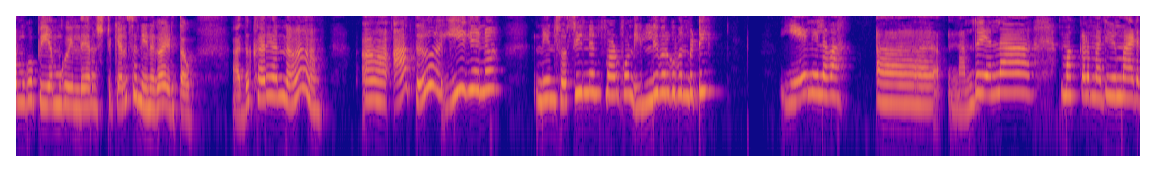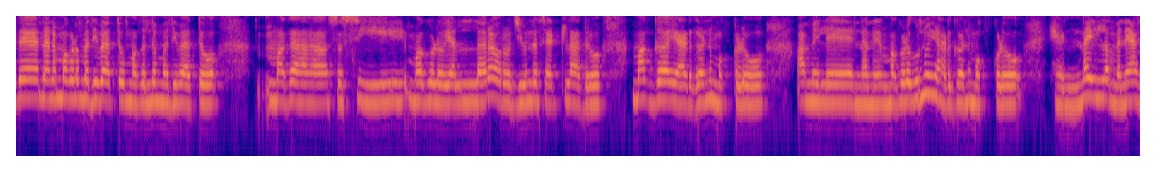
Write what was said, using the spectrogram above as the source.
ಎಮ್ಗೂ ಪಿ ಎಮ್ಗೂ ಇಲ್ಲದೆ ಇರೋಷ್ಟು ಕೆಲಸ ನಿನಗ ಇರ್ತಾವ. ಅದು ಖರೆ ಅನ್ನ ಆತು ಈಗೇನು? ನೀನು ಸೊಸಿ ನೆನ್ಪು ಮಾಡ್ಕೊಂಡು ಇಲ್ಲಿವರೆಗೂ ಬಂದ್ಬಿಟ್ಟಿ? ಏನಿಲ್ಲವ ಆ, ನಮ್ದು ಎಲ್ಲ ಮಕ್ಕಳ ಮದುವೆ ಮಾಡಿದೆ. ನನ್ನ ಮಗಳ ಮದುವೆ ಆಯ್ತು ಮಗನ ಮದುವೆ ಆಯ್ತು. ಮಗ ಸೊಸಿ ಮಗಳು ಎಲ್ಲರೂ ಅವರ ಜೀವನ ಸೆಟ್ಲ್ ಆದರು. ಮಗ ಎರಡು ಗಂಡು ಮಕ್ಕಳು. ಆಮೇಲೆ ನನ್ನ ಮಗಳಿಗೂ ಎರಡು ಗಂಡು ಮಕ್ಕಳು. ಹೆಣ್ಣ ಇಲ್ಲ ಮನ್ಯಾಗ.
